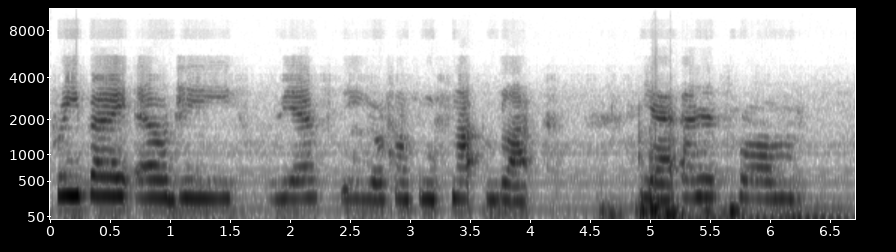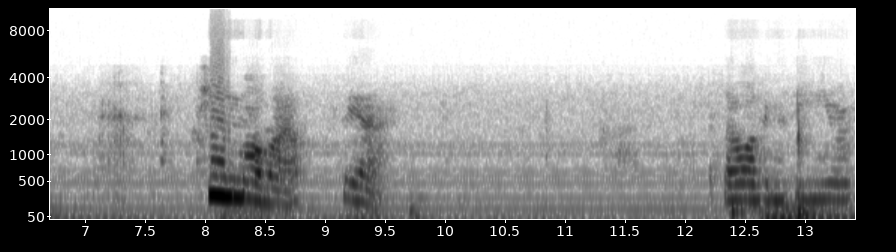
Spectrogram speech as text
Prepaid LG VFD or something Snap Black. Yeah, and it's from T-Mobile. Yeah. So as you can see here,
